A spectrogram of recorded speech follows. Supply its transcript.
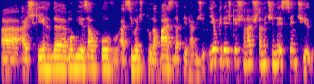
a, a, esquerda mobilizar o povo, acima de tudo, a base da pirâmide. E eu queria te questionar justamente nesse sentido.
